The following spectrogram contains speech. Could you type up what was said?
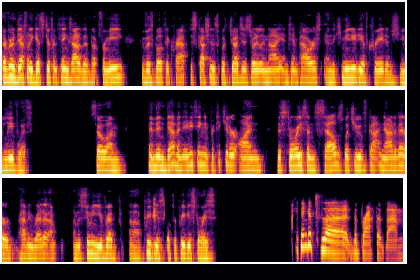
everyone definitely gets different things out of it, but for me, it was both the craft discussions with judges Jody Lynn Nye and Tim Powers and the community of creatives you leave with. So um, and then Devin, anything in particular on the stories themselves, what you've gotten out of it or having read it? I'm, I'm assuming you've read uh, previous books or previous stories. I think it's the the breadth of them.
